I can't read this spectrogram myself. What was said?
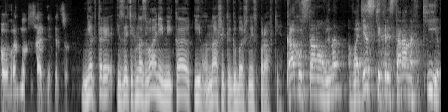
в одну задницу. Некоторые из этих названий мелькают и в нашей КГБшной справке. Как установлено, в одесских ресторанах «Киев»,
